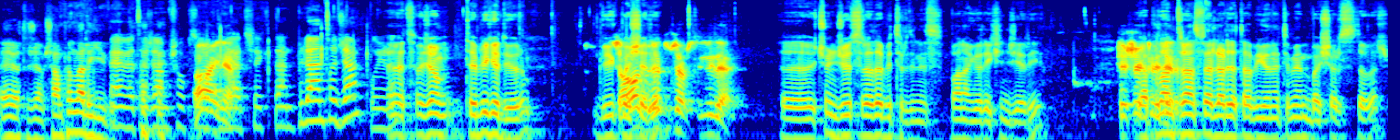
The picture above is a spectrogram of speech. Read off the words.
Evet hocam. Şampiyonlar Ligi'ydi. Evet hocam çok zor Aynen. gerçekten. Bülent hocam buyurun. Evet hocam tebrik ediyorum. Büyük Sağ olun başarı. Bülent Hocam sizi de. Ee, üçüncü sırada bitirdiniz bana göre ikinci yarıyı. Teşekkür Yapılan ederim. transferlerde tabii yönetimin başarısı da var.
